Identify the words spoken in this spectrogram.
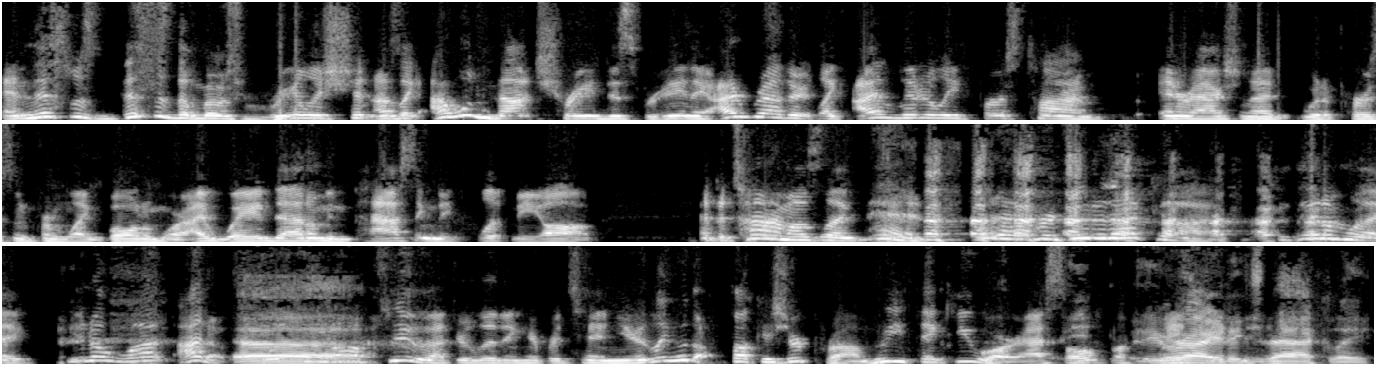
And this was this is the most realest shit. And I was like, I will not trade this for anything. I'd rather like I literally first time interaction I had with a person from like Baltimore, I waved at them in passing, they flipped me off. At the time, I was like, man, whatever, do to that guy. But then I'm like, you know what? I'd have flipped me Uh. off too after living here for 10 years. Like, who the fuck is your problem? Who do you think you are, asshole? Fucking Right, exactly.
